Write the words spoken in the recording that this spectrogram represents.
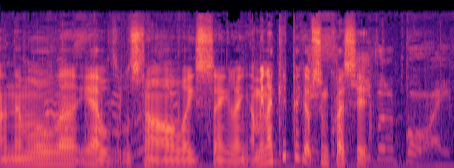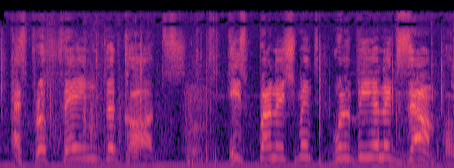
and then we'll, uh, yeah, we'll, we'll start our way sailing. I mean, I could pick up some quests here. Has profaned the gods. His punishment will be an example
